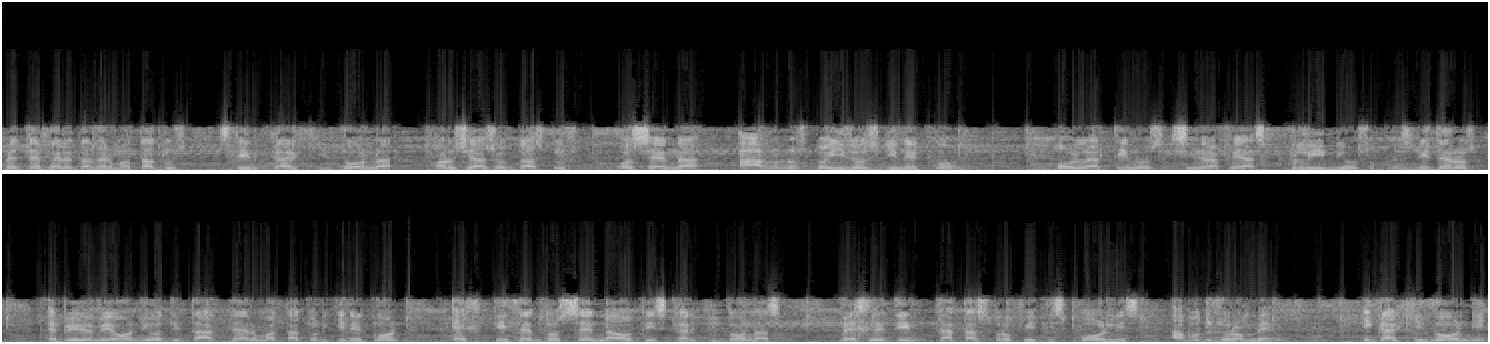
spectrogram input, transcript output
μετέφερε τα δέρματά τους στην Καρχιδόνα παρουσιάζοντάς τους ως ένα άγνωστο είδος γυναικών. Ο Λατίνος συγγραφέας Πλίνιος ο πρεσβύτερος επιβεβαιώνει ότι τα δέρματα των γυναικών εκτίθεντο σε ναό της Καρχιδόνας μέχρι την καταστροφή της πόλης από τους Ρωμαίους. Οι Καρχιδόνοι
